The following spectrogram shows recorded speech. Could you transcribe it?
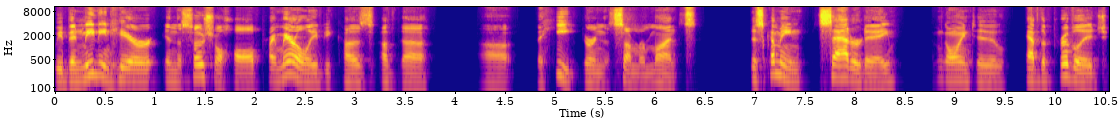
we've been meeting here in the social hall primarily because of the uh, the heat during the summer months. This coming Saturday, I'm going to have the privilege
